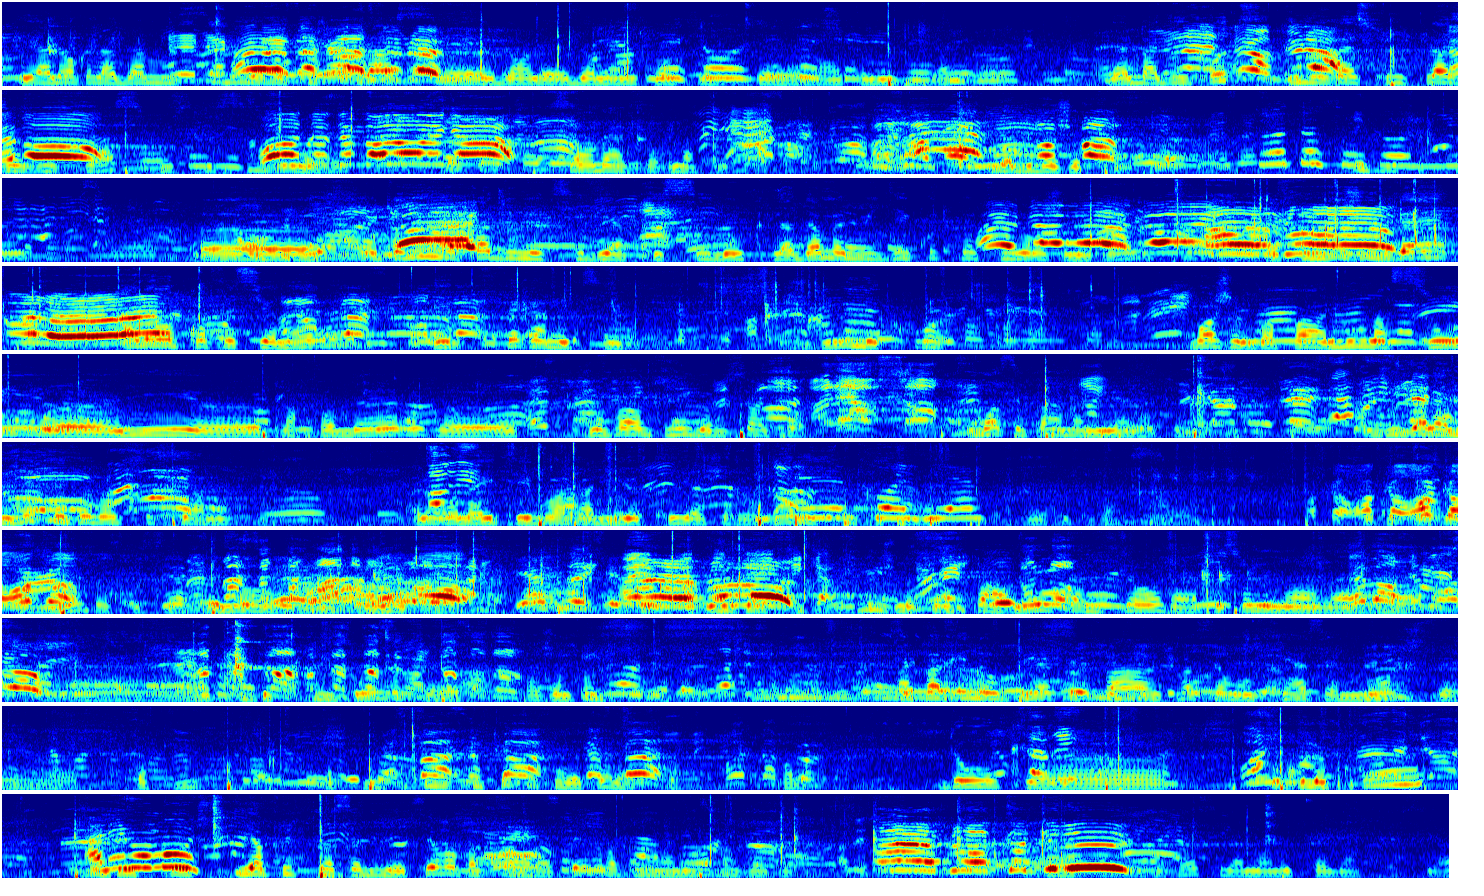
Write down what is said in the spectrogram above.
Et alors la dame ici, elle a fait place euh, dans les domaines qu'on fait euh, Anthony Vidal. Et elle m'a dit écoute, il me reste une place une puisqu'ici, Oh, deuxième ballon, les gars. C'est en informatique. Il a dit, je prends. Toi, t'as 50 000. Euh, n'a pas de métier bien précis, donc la dame elle lui dit écoute continue en général. Parce que moi je voudrais aller en professionnel et faire un métier. Je dis oui mais quoi? Moi je ne vois pas ni maçon, euh, ni euh, plafonneur, euh, je vois pas un petit comme ça quoi. Moi c'est pas un manuel. Je dis à la. Alors on a été voir à l'IET à Charleroi, on. Encore, encore, encore, encore Puis je me sens parler, ça me tente, t'as l'impression d'être dans un, euh, un truc de prison. c'est- J'aime pas. C'est pas rénové, c'est pas, tu vois, c'est ancien, c'est moche, c'est, ça pue. Pue. C'est- c'est. Donc, euh, pour le coup, Allez, il n'y a plus de place à l'IET, on va pas prendre la tête, on va. Allez, blanc, continue Il a demandé de dit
